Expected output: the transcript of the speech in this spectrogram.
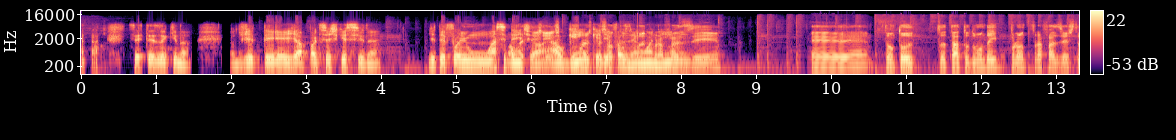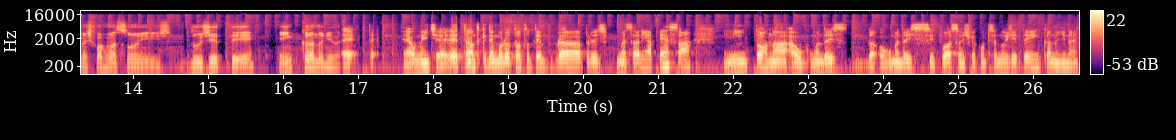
Certeza que não. O GT já pode ser esquecido, né? GT foi um acidente, gente, alguém queria fazer um anime. Fazer, é, então tá todo mundo aí pronto para fazer as transformações do GT em cânone, né? É, realmente. É, é, tanto que demorou tanto tempo para eles começarem a pensar em tornar alguma das, da, alguma das situações que aconteceram no GT em cânone, né?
